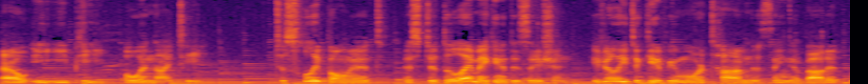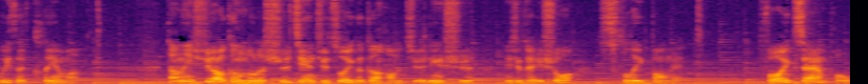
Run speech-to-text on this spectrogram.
L E E P O N I T。To sleep on it is to delay making a decision, usually to give you more time to think about it with a clear mind. 当你需要更多的时间去做一个更好的决定时，你就可以说 sleep on it. For example,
